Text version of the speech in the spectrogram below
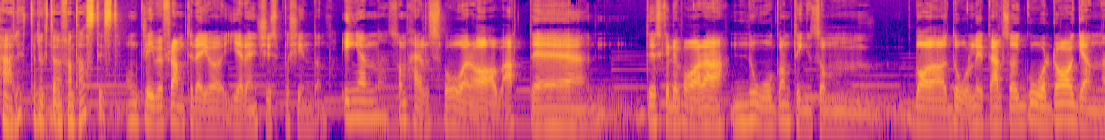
härligt. Det luktar fantastiskt. Hon kliver fram till dig och ger dig en kyss på kinden. Ingen som helst spår av att det, det skulle vara någonting som var dåligt. Alltså gårdagen,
